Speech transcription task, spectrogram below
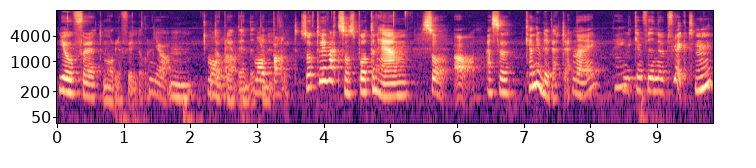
Jo, för ett Molly fyllde år. Ja. Mm. Då blev det en liten utflykt. Så åkte vi Vaxholmsbåten hem. så ja. Alltså, kan det bli bättre? Nej, Nej. vilken fin utflykt. Mm,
